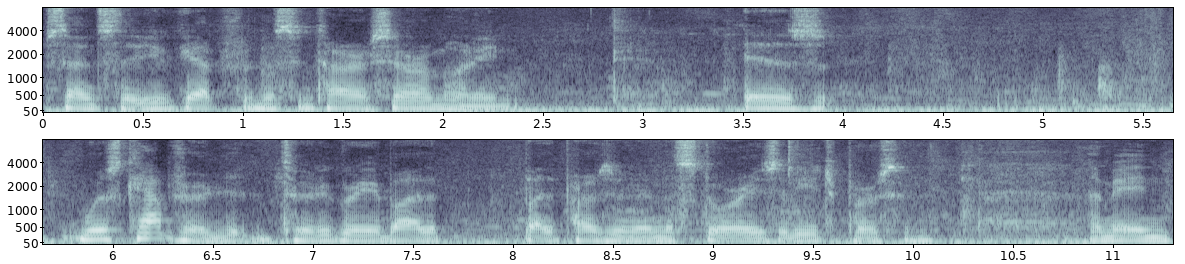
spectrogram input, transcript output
sense that you get from this entire ceremony is was captured to a degree by the by the president and the stories of each person. I mean,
